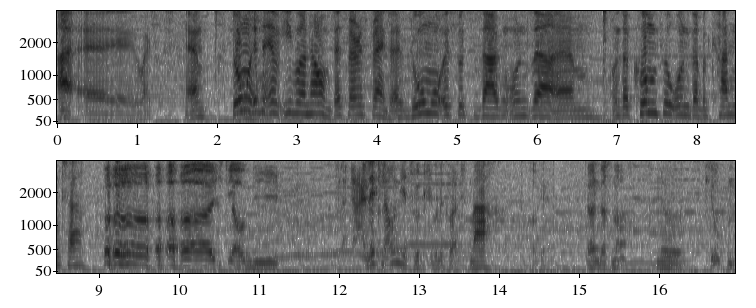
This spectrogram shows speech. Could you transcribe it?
Ah, äh, du weißt. Ähm, Domo ist ein Evil and Home, that's very strange. Also Domo ist sozusagen unser, ähm, unser Kumpel, unser Bekannter. ich glaube die. Alle klauen jetzt wirklich ohne Quatsch. Mach. Okay. Hören das noch? Nö, Kuchen.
